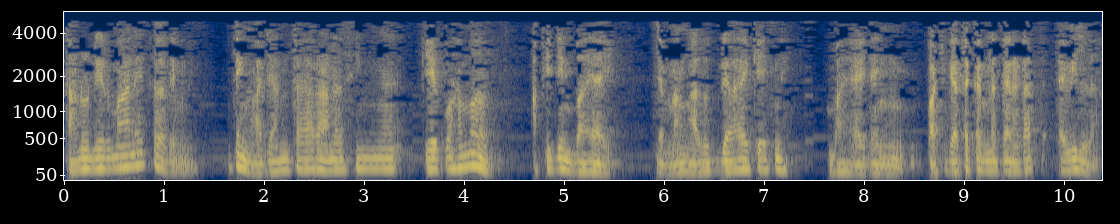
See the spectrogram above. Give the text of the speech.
තනු නිර්මාණය කළ දෙන්නේ. ඉතින් අජන්ත රණසිංහ කියපුවාම අපි ඉතින් බයයි. දැන් මං අලුත් ගායකයෙක්නේ. බයයි දැන් පටිගත කරන තැනටත් ඇවිල්ලා.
